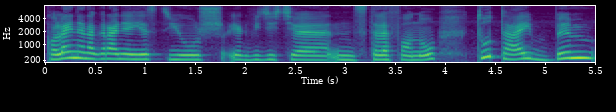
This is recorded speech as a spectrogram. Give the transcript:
Kolejne nagranie jest już, jak widzicie, z telefonu. Tutaj bym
